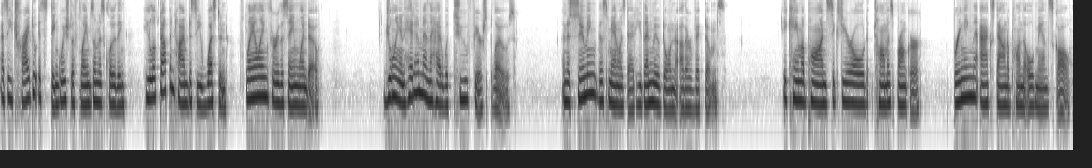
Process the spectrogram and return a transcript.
As he tried to extinguish the flames on his clothing, he looked up in time to see Weston flailing through the same window. Julian hit him in the head with two fierce blows and assuming this man was dead, he then moved on to other victims. He came upon 60 year old Thomas Brunker, bringing the axe down upon the old man's skull.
